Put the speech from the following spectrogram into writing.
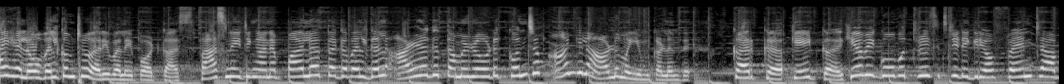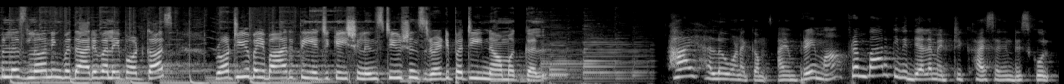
Hi hello welcome to Arivalai podcast ஃபேசினேட்டிங்கான பல தகவல்கள் அழகு தமிழோடு கொஞ்சம் ஆங்கில ஆளுமையும் கலந்து. கற்க கேட்க here we go with 360 degree of fantabulous learning with Arivalai podcast brought to you by Bharathi educational institutions Reddipatti Namakkal hi hello வணக்கம். I am Prema from Bharathi Vidyalaya matric high secondary school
